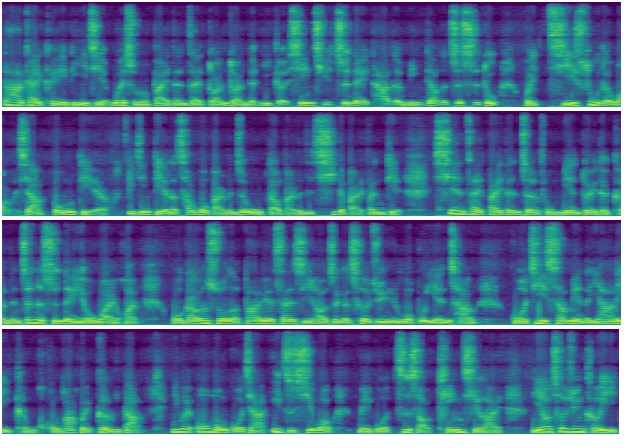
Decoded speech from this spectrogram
大概可以理解为什么拜登在短短的一个星期之内，他的民调的支持度会急速的往下崩跌啊，已经跌了超过百分之五到百分之七个百分点。现在拜登政府面对的可能真的是内忧外患。我刚刚说了，八月三十一号这个撤军如果不延长，国际上面的压力恐恐怕会更大，因为欧盟国家一直希望美国至少挺起来。你要撤军可以，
